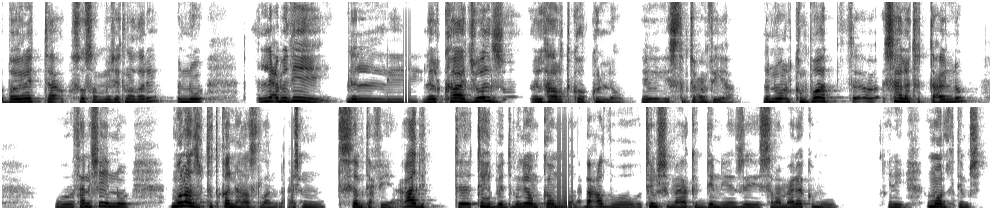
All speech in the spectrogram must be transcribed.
بايونيتا خصوصًا من وجهة نظري إنه اللعبة ذي لل للcasuals وللhardcore كلهم يستمتعون فيها، لأنه الكومبوات سهلة التعلم وثاني شيء إنه مو لازم تتقنها أصلًا عشان تستمتع فيها، عادي تهبد مليون combo مع بعض وتمشي معاك الدنيا زي السلام عليكم يعني أمورك تمشي.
